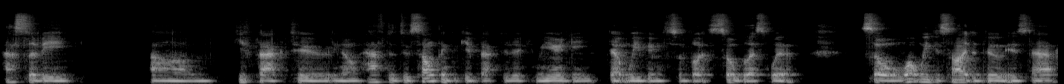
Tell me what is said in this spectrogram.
Has to be um, give back to, you know, have to do something to give back to the community that we've been so blessed, so blessed with. So what we decided to do is that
